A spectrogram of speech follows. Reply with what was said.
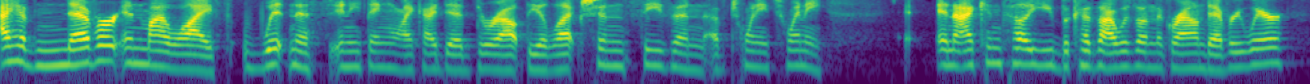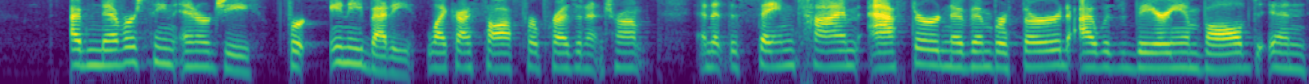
I have never in my life witnessed anything like I did throughout the election season of 2020 and I can tell you because I was on the ground everywhere, I've never seen energy for anybody like I saw for President Trump. And at the same time, after November 3rd, I was very involved in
